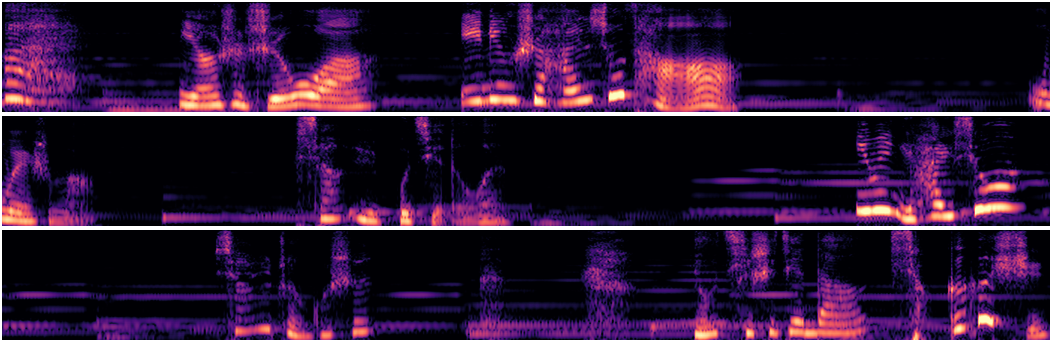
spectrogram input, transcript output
哎，你要是植物啊，一定是含羞草。为什么？”小雨不解的问。“因为你害羞啊。”小雨转过身，尤其是见到小哥哥时，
